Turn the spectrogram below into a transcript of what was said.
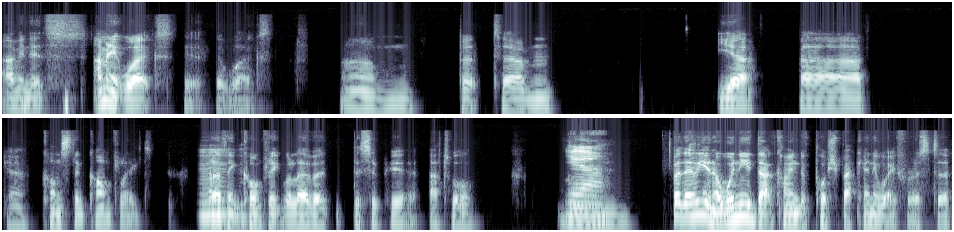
I mean, it's. I mean, it works. It, it works. Um, but um, yeah, uh, yeah, constant conflict. I don't think Mm. conflict will ever disappear at all. Yeah. Um, but then, you know, we need that kind of pushback anyway for us to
